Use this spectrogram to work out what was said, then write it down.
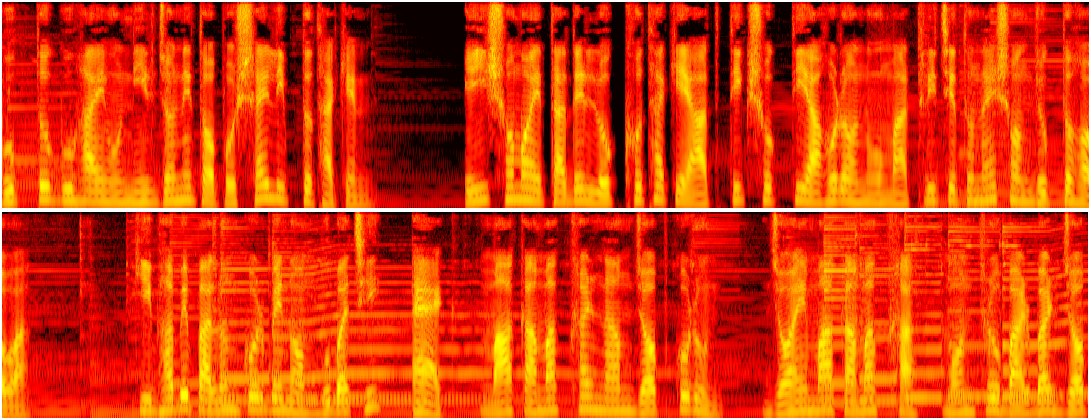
গুপ্ত গুহায় ও নির্জনে তপস্যায় লিপ্ত থাকেন। এই সময় তাদের লক্ষ্য থাকে আত্মিক শক্তি আহরণ ও মাতৃচেতনায় সংযুক্ত হওয়া। কীভাবে পালন করবেন অম্বুবাচী? এক, মা কামাখ্যার নাম জপ করুন। জয় মা কামাখ্যা, মন্ত্র বারবার জপ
